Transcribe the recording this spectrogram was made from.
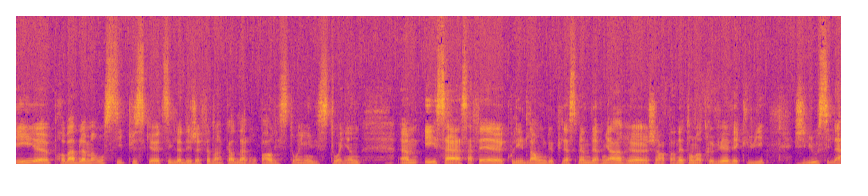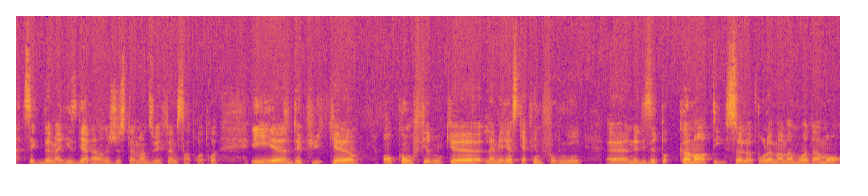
et euh, probablement aussi, puisque il l'a déjà fait dans le cadre de l'aéroport, les citoyens, les citoyennes. Euh, et ça, ça fait euh, couler de langue depuis la semaine dernière. J'entendais ton entrevue avec lui. J'ai lu aussi l'article de Marise Garand, justement, du FM 103.3. Et depuis que on confirme que la mairesse Catherine Fournier euh, ne désire pas commenter cela pour le moment. Moi, dans, mon,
